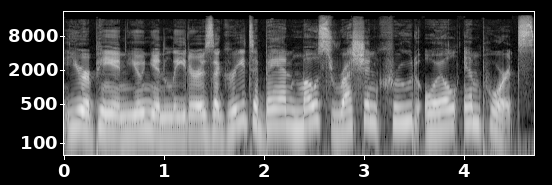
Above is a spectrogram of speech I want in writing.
European Union leaders agreed to ban most Russian crude oil imports.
